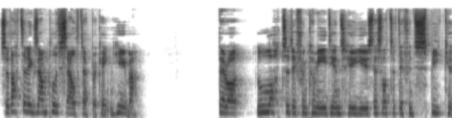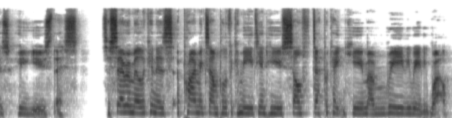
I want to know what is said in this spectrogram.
So that's an example of self deprecating humour. There are lots of different comedians who use this, lots of different speakers who use this. So Sarah Millican is a prime example of a comedian who used self deprecating humour really, really well.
